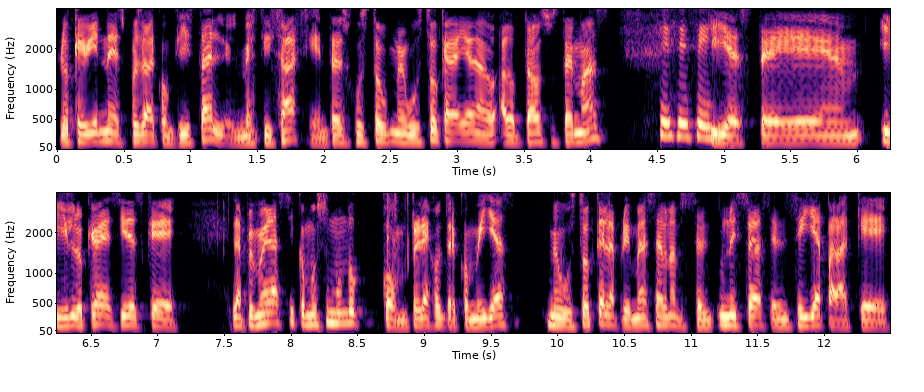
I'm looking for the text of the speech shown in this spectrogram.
lo que viene después de la conquista, el, mestizaje. Entonces, justo me gustó que hayan adoptado sus temas. Sí, sí, sí. Y este, y lo que voy a decir es que la primera, así como es un mundo complejo, entre comillas, me gustó que la primera sea una, una historia sencilla para que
